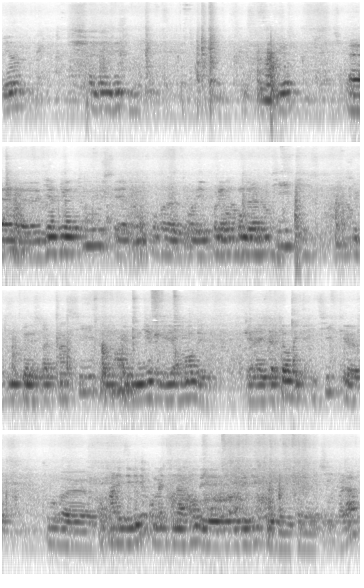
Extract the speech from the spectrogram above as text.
bien. Euh, bienvenue à tous pour, euh, pour, les, pour, les, rencontres de la boutique. Ceux qui ne connaissent pas le principe, on fait venir régulièrement des, réalisateurs, des critiques euh, pour, pour, parler des DVD, pour mettre en avant des, voilà,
